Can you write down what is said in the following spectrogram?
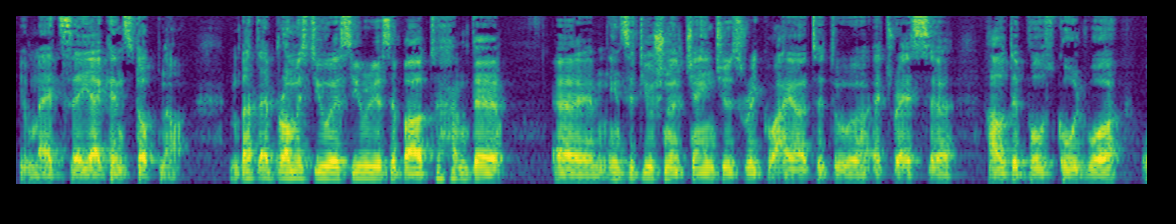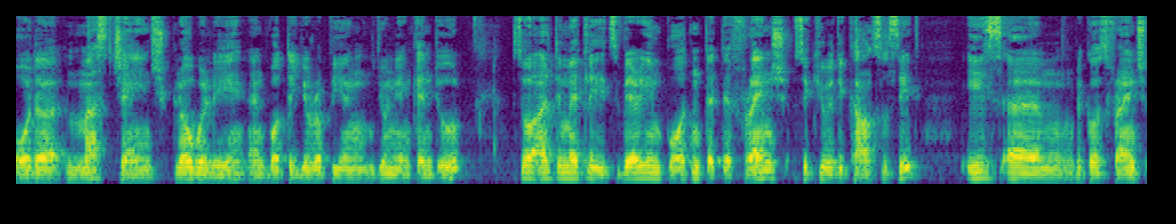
You might say I can stop now. But I promised you a series about the um, institutional changes required to address uh, how the post Cold War order must change globally and what the European Union can do. So ultimately, it's very important that the French Security Council seat is um, because French,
